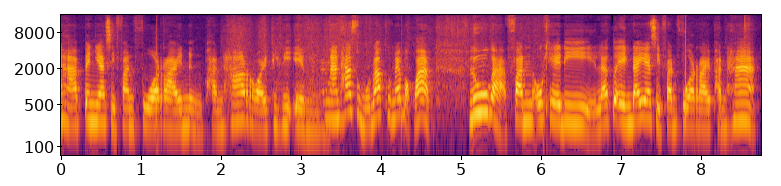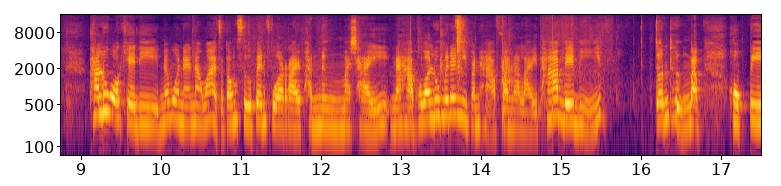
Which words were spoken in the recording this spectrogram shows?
นะคะเป็นยาสีฟันฟัวไรด์1,500 ppm ดังนั้นถ้าสมมุติว่าคุณแม่บอกว่าลูกอะ่ะฟันโอเคดี แล้วตัวเองได้ยาสีฟันฟัวไรพันห้าถ้าลูกโอเคดีแม่โบแนะนำว่าอาจจะต้องซื้อเป็นฟัวไรพันหนึ่งมาใช้นะคะ เพราะว่าลูกไม่ได้มีปัญหาฟันอะไร ถ้าเบบี จนถึงแบบ 6 ปี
